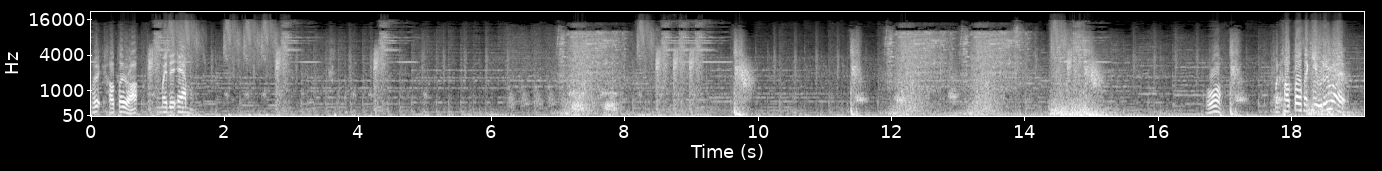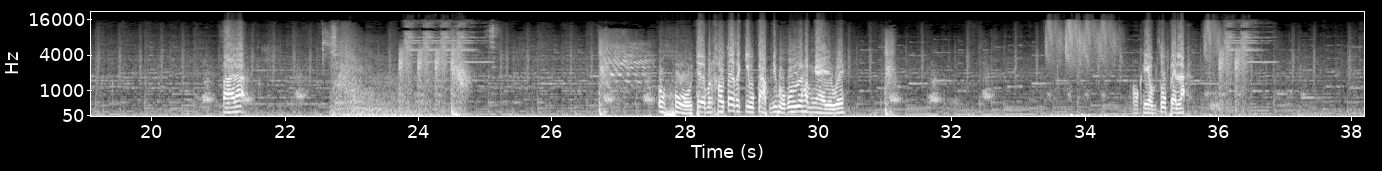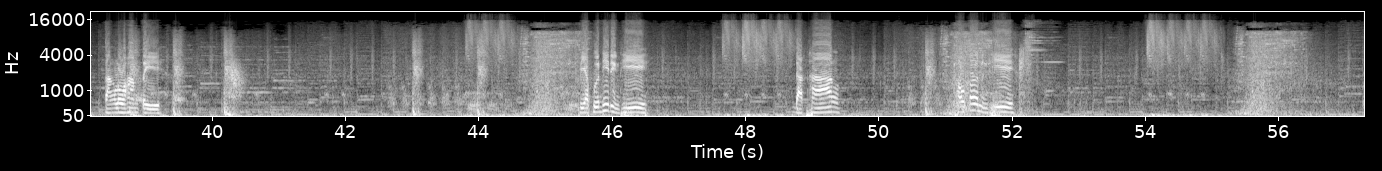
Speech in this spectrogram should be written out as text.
เฮ้ยเคาน์เตอร์เหรอ ไม่ได้แอมโอ้ มันเคาน์เตอร์สกิลได้ด้วย ตายละ โอ้โห เจอมันเคาน์เตอร์สกิลกลับนี่ผมก็ไม่รู้ทำไงเลยเว้ย โอเค ผมสู้เป็นละ ตังโลห้ามตีเคลียพื้นที่หนึ่งที ดักทาง เคาน์เตอร์หนึ่งที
